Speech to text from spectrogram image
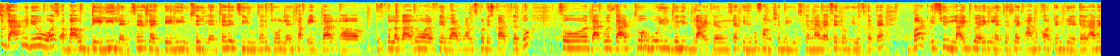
so that video was about daily lenses like daily usage lenses it's use and throw lens आप एक बार uh, उसको लगा लो और फिर बाद में आप इसको डिस्कार्ड कर दो। So that was that so वो यूजली ब्राइटल्स या किसी को फ़ंक्शन में यूज़ करना है, वैसे लोग यूज़ करते हैं। But if you like wearing lenses like I am a content creator and I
